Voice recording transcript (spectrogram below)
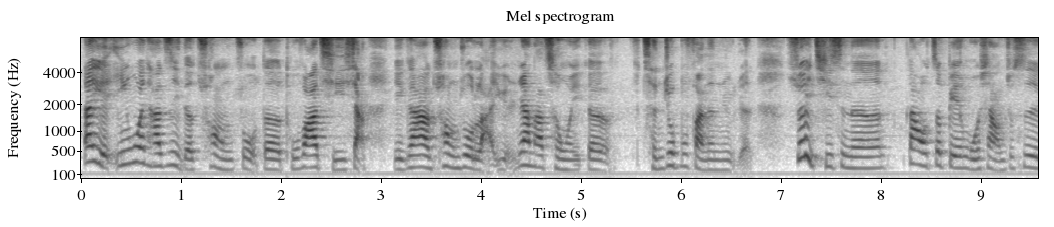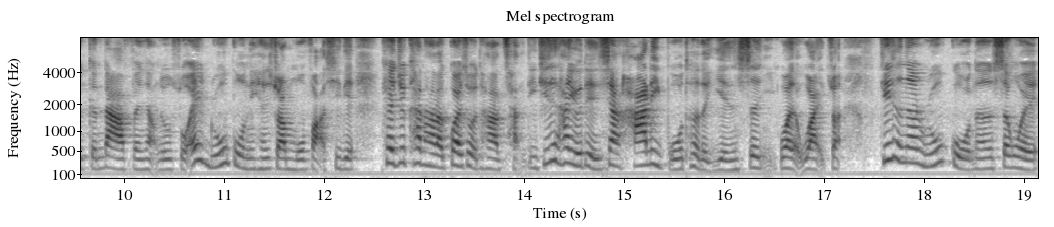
那也因为他自己的创作的突发奇想，也跟他的创作来源，让他成为一个。成就不凡的女人，所以其实呢，到这边我想就是跟大家分享，就是说，诶，如果你很喜欢魔法系列，可以去看它的怪兽它的产地。其实它有点像哈利波特的延伸以外的外传。其实呢，如果呢，身为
